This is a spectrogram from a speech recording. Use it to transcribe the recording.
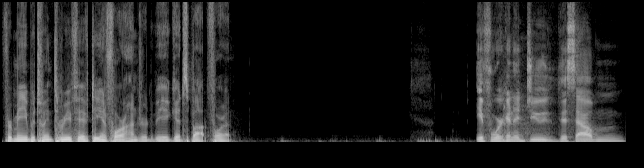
for me between 350 and 400 would be a good spot for it. If we're gonna do this album,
